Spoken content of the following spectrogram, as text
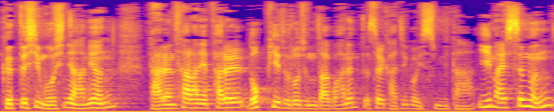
그 뜻이 무엇이냐 하면 다른 사람의 팔을 높이 들어준다고 하는 뜻을 가지고 있습니다. 이 말씀은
